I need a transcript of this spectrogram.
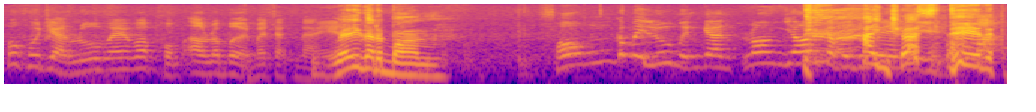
พวกคุณอยากรู้ไหมว่าผมเอาระเบิดมาจากไหน Where you got a bomb? ผมก็ไม่รู้เหมือนกัน ลองย้อนกลับไปดู I เอง just ดิ did.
